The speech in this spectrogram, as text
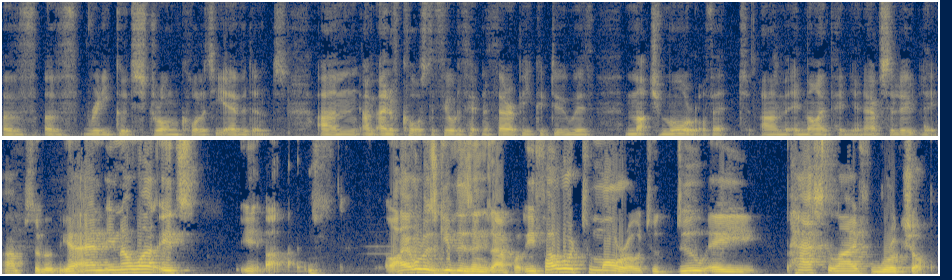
of, of really good, strong quality evidence. Um, um and of course, the field of hypnotherapy could do with much more of it, um, in my opinion. Absolutely. Absolutely. Yeah. And you know what? It's. I always give this example. If I were tomorrow to do a past life workshop,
